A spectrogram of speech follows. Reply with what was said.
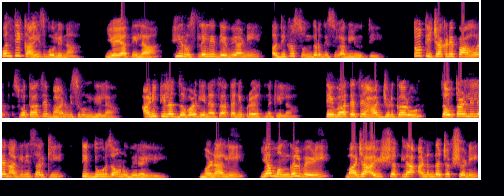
पण ती काहीच बोलेना ययातीला ही रुसलेली देवयानी अधिकच सुंदर दिसू लागली होती. तो तिच्याकडे पाहत स्वतःचे भान विसरून गेला आणि तिला जवळ घेण्याचा त्याने प्रयत्न केला. तेव्हा त्याचे हात झिडकारून चवताळलेल्या नागिनीसारखी ती दूर जाऊन उभी राहिली. म्हणाली या मंगल वेळी माझ्या आयुष्यातल्या आनंदाच्या क्षणी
